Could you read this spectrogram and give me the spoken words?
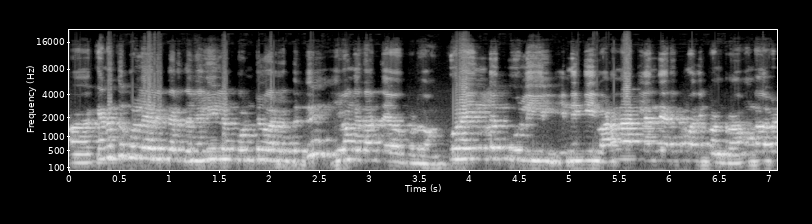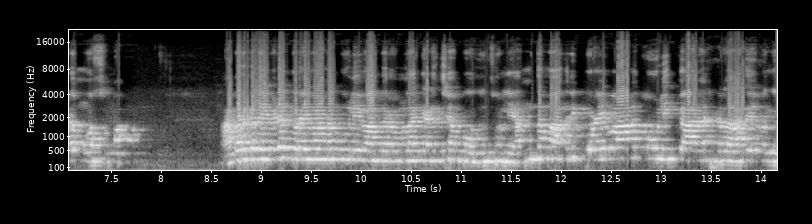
ஆஹ், கிணத்துக்குள்ள இருக்கிறது வெளியில கொண்டு வர்றதுக்கு இவங்க தான் தேவைப்படுவாங்க. குறைந்த கூலியில் இன்னைக்கு வடநாட்டுல இருந்து இறக்குமதி பண்றோம். அவங்கள விட மோசமா. அவர்களை விட குறைவான கூலி வாங்குறவங்களா கிடைச்சா போதும்னு சொல்லி அந்த மாதிரி குறைவான கூலிக்காரர்களாக இவங்க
